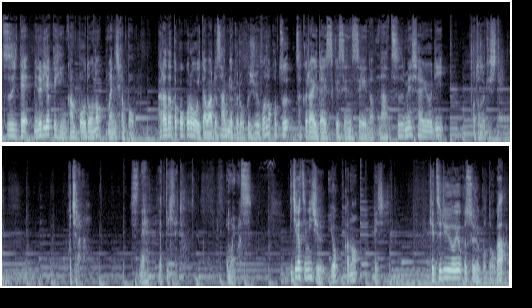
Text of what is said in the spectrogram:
続いて緑薬品漢方堂の毎日漢方。体と心をいたわる365のコツ桜井大輔先生の夏目社よりお届けしてこちらのですねやっていきたいと思います。1月24日のページ。血流を良くすることが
